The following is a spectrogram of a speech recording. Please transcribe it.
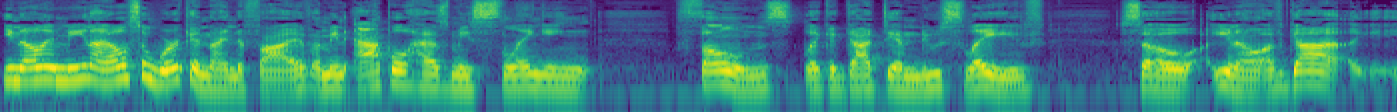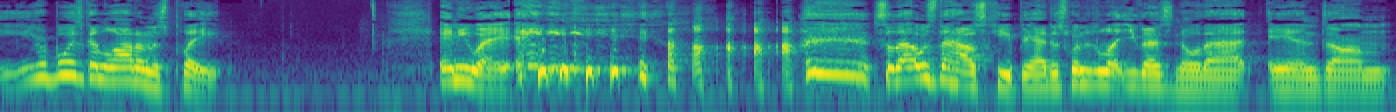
You know what I mean? I also work at nine to five. I mean, Apple has me slinging phones like a goddamn new slave. So, you know, I've got your boy's got a lot on his plate. Anyway, so that was the housekeeping. I just wanted to let you guys know that and um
